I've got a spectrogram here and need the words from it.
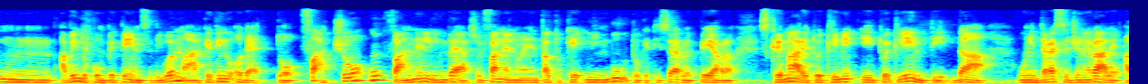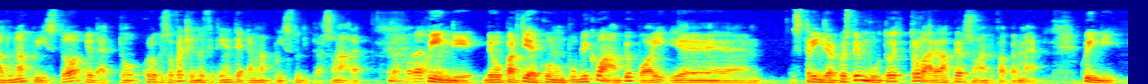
mh, avendo competenze di web marketing, ho detto faccio un funnel inverso. Il funnel non è nient'altro che l'imbuto che ti serve per scremare i tuoi, clima- i tuoi clienti da un interesse generale ad un acquisto e ho detto quello che sto facendo effettivamente è un acquisto di personale. Beh, Quindi devo partire con un pubblico ampio, poi eh, stringere questo imbuto e trovare la persona che fa per me. Quindi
